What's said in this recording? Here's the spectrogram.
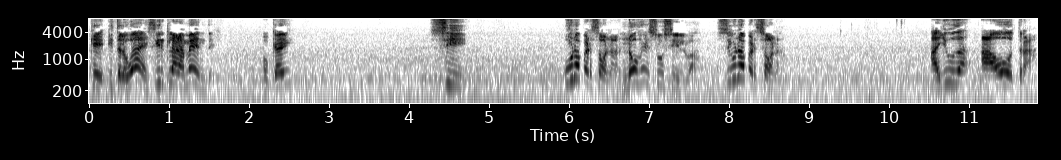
que, y te lo voy a decir claramente, ¿ok? si una persona, no Jesús Silva, si una persona ayuda a otra,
